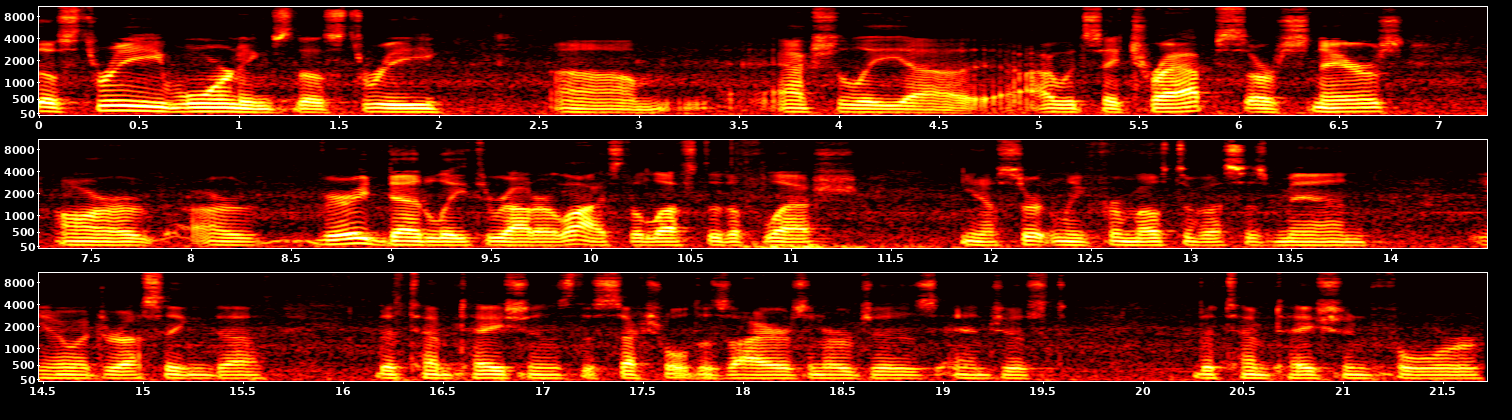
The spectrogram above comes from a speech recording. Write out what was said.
those three warnings, those three um, actually, uh, I would say traps or snares are are very deadly throughout our lives. The lust of the flesh, you know, certainly for most of us as men, you know, addressing the the temptations, the sexual desires and urges, and just the temptation for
